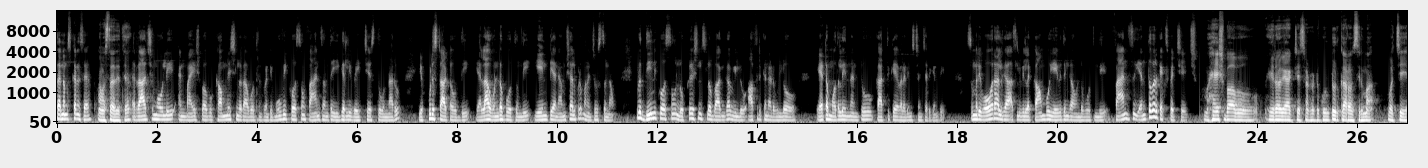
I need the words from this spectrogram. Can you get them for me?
సార్ నమస్కారం సార్. నమస్తే ఆదిత్య. రాజమౌళి అండ్ మహేష్ బాబు కాంబినేషన్లో రాబోతున్నటువంటి మూవీ కోసం ఫ్యాన్స్ అంతా ఈగర్లీ వెయిట్ చేస్తూ ఉన్నారు. ఎప్పుడు స్టార్ట్ అవుద్ది? ఎలా ఉండబోతుంది? ఏంటి అనే అంశాలు కూడా మనం చూస్తున్నాం. ఇప్పుడు దీనికోసం లొకేషన్స్లో భాగంగా వీళ్ళు ఆఫ్రికన్ అడవుల్లో ఏట మొదలైందంటూ కార్తికేయ వెల్లడించడం జరిగింది. సో మరి ఓవరాల్గా అసలు వీళ్ళ కాంబో ఏ విధంగా ఉండబోతుంది? ఫ్యాన్స్ ఎంతవరకు ఎక్స్పెక్ట్ చేయొచ్చు? మహేష్ బాబు హీరోగా యాక్ట్ చేసినటువంటి గుంటూరు కారం సినిమా వచ్చి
